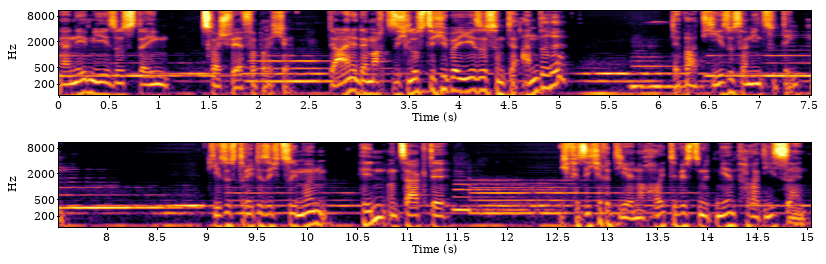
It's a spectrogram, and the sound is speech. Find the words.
Ja, neben Jesus, da hingen zwei Schwerverbrecher. Der eine, der machte sich lustig über Jesus und der andere, der bat Jesus an ihn zu denken. Jesus drehte sich zu ihm hin und sagte, ich versichere dir, noch heute wirst du mit mir im Paradies sein.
